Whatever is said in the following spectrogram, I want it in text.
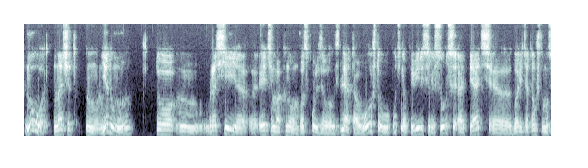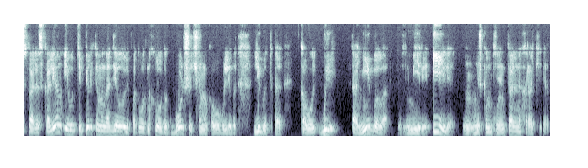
Ну вот, значит, я думаю, что Россия этим окном воспользовалась для того, чтобы у Путина появились ресурсы опять э, говорить о том, что мы встали с колен, и вот теперь-то мы наделали подводных лодок больше, чем у кого бы либо, либо-то кого бы то ни было в мире, или межконтинентальных ракет.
